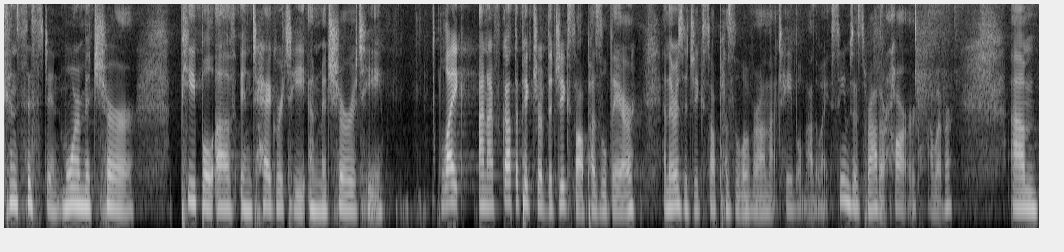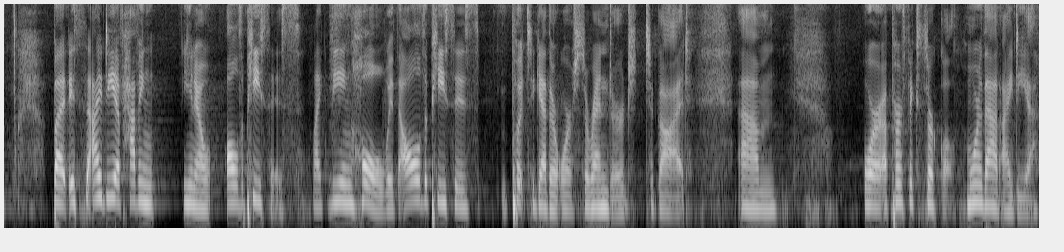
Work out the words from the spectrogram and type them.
consistent, more mature people of integrity and maturity. Like, and I've got the picture of the jigsaw puzzle there, and there is a jigsaw puzzle over on that table, by the way. It seems it's rather hard, however. Um, but it's the idea of having, you know, all the pieces, like being whole with all the pieces put together or surrendered to God. Um, or a perfect circle, more that idea,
